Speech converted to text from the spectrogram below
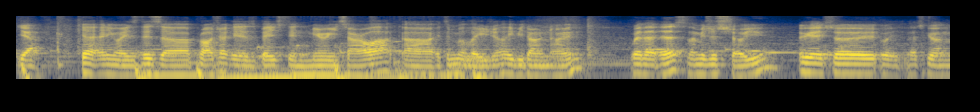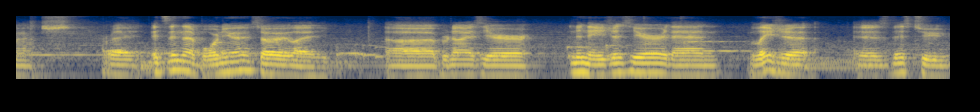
yeah. Yeah, anyways, this uh, project is based in Miri, Sarawak. Uh, it's in Malaysia, if you don't know where that is. Let me just show you. Okay, so wait, let's go on maps. Right, it's in the Borneo, so like uh, Brunei is here, Indonesia is here, then Malaysia is this two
